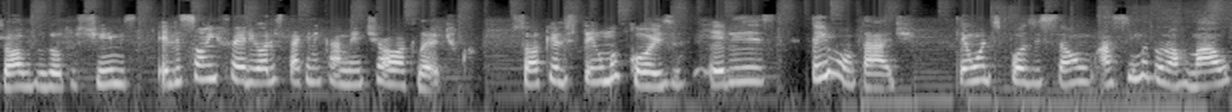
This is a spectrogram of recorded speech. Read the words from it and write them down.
jogos dos outros times, eles são inferiores tecnicamente ao Atlético. Só que eles têm uma coisa, eles têm vontade, têm uma disposição acima do normal,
